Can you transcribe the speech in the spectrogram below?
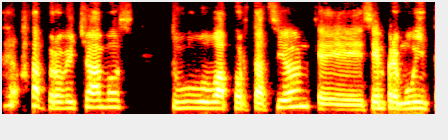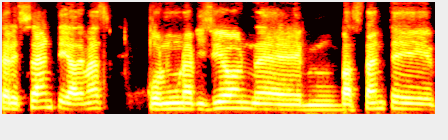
aprovechamos tu aportación, que siempre muy interesante y además con una visión eh, bastante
